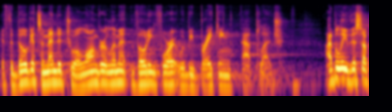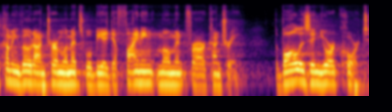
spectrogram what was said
If the bill gets amended to a longer limit, voting for it would be breaking that pledge. I believe this upcoming vote on term limits will be a defining moment for our country. The ball is in your court.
